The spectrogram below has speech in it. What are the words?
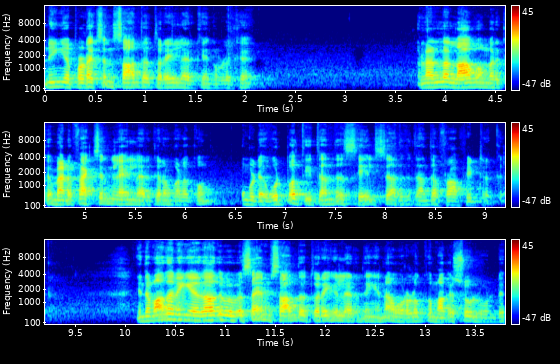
நீங்கள் ப்ரொடக்ஷன் சார்ந்த துறையில் இருக்கீங்க உங்களுக்கு நல்ல லாபம் இருக்குது மேனுஃபேக்சரிங் லைனில் இருக்கிறவங்களுக்கும் உங்களுடைய உற்பத்தி தந்த சேல்ஸு அதுக்கு தந்த ப்ராஃபிட் இருக்குது இந்த மாதம் நீங்கள் ஏதாவது விவசாயம் சார்ந்த துறைகளில் இருந்தீங்கன்னா ஓரளவுக்கு மகசூல் உண்டு.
